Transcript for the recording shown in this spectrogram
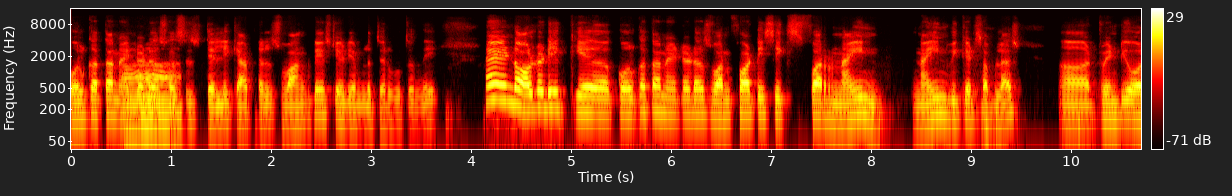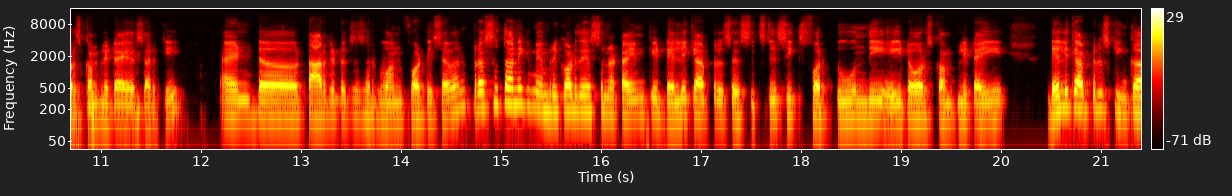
Kolkata Knight Riders. Versus Delhi Capitals Wankhede stadium లో జరుగుతుంది. And already Kolkata Knight Riders one forty six for nine nine wickets అబ్లాస్. ట్వంటీ ఓవర్స్ కంప్లీట్ అయ్యేసరికి. అండ్ టార్గెట్ వచ్చేసరికి వన్ ఫార్టీ సెవెన్. ప్రస్తుతానికి మేము రికార్డ్ చేస్తున్న టైంకి Delhi Capitals sixty six for two ఉంది. ఎయిట్ అవర్స్ కంప్లీట్ అయ్యి ఢిల్లీ క్యాపిటల్స్కి ఇంకా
